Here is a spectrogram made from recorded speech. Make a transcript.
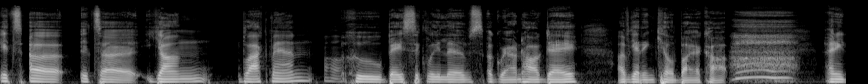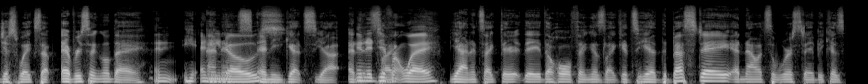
it's a it's a young black man Uh-huh. who basically lives a Groundhog Day of getting killed by a cop, and he just wakes up every single day. And he, and, he knows, and he gets yeah, and in a different like- way. Yeah, and it's like they they the whole thing is like it's he had the best day and now it's the worst day because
